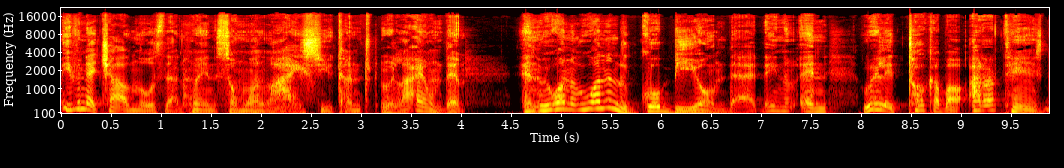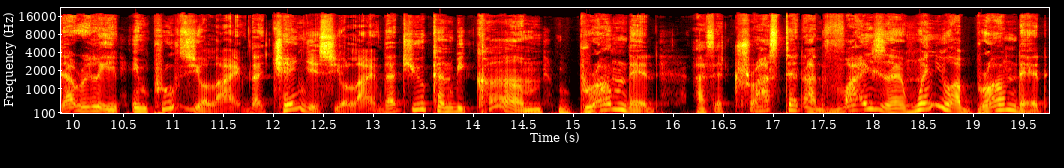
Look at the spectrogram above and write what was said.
Even a child knows that when someone lies, you can't rely on them. And we want, we want to go beyond that, you know, and really talk about other things that really improves your life, that changes your life, that you can become branded as a trusted advisor. When you are branded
